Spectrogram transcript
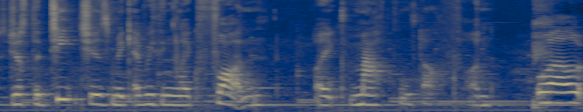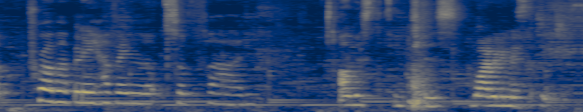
It's just the teachers make everything like fun, like math and stuff fun. Well, probably having lots of fun. I'll miss the teachers Why will you miss the teachers?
